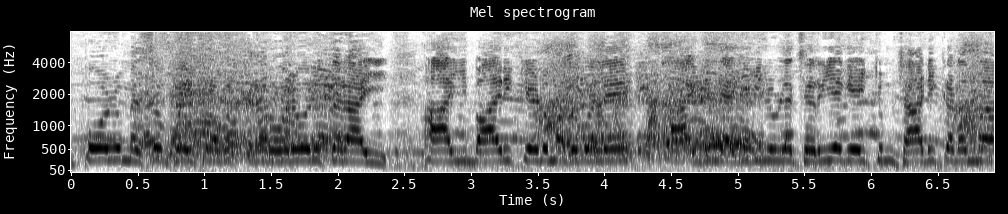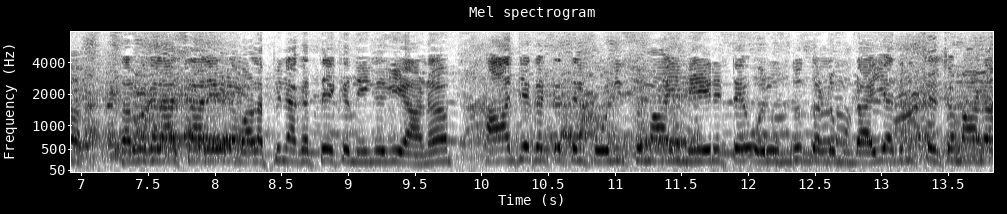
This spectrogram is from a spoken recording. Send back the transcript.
ഇപ്പോഴും എസ് എഫ് ഐ പ്രവർത്തകർ ഓരോരുത്തരായി. ഈ ബാരിക്കേഡും അതുപോലെ ഇതിന്റെ അരികിലുള്ള ചെറിയ ഗേറ്റും ചാടിക്കടന്ന് സർവകലാശാലയുടെ വളപ്പിനകത്തേക്ക് നീങ്ങുകയാണ്. ആദ്യഘട്ടത്തിൽ പോലീസുമായി നേരിട്ട് ഒരു ഉന്തും തള്ളും ഉണ്ടായി. അതിനുശേഷമാണ്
